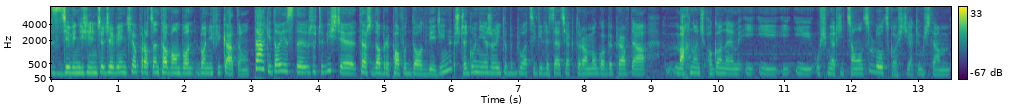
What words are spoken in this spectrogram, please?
z 99% bon bonifikatą. Tak, i to jest e, rzeczywiście też dobry powód do odwiedzin, szczególnie jeżeli to by była cywilizacja, która mogłaby, prawda, machnąć ogonem i, i, i, i uśmiercić całą ludzkość jakimś tam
